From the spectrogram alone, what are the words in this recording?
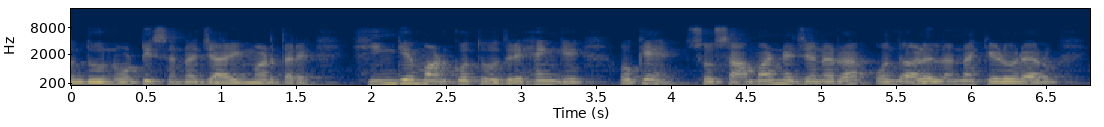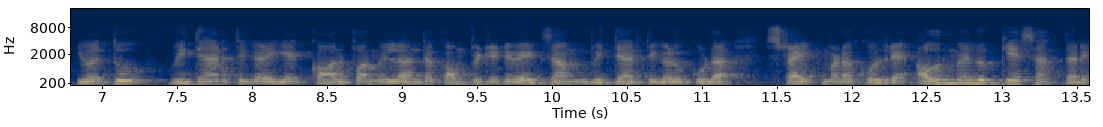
ಒಂದು ನೋಟಿಸನ್ನು ಜಾರಿ ಮಾಡ್ತಾರೆ. ಹೀಗೆ ಮಾಡ್ಕೋತ ಹೋದರೆ ಹೆಂಗೆ? ಓಕೆ? ಸೊ ಸಾಮಾನ್ಯ ಜನರ ಒಂದು ಅಳಲನ್ನು ಕೇಳೋರು ಯಾರು? ಇವತ್ತು ವಿದ್ಯಾರ್ಥಿಗಳಿಗೆ ಕಾಲ್ ಫಾರ್ಮ್ ಇಲ್ಲ ಅಂತ ಕಾಂಪಿಟೇಟಿವ್ ಎಕ್ಸಾಮ್ ವಿದ್ಯಾರ್ಥಿಗಳು ಕೂಡ ಸ್ಟ್ರೈಕ್ ಮಾಡಕ್ಕೆ ಹೋದರೆ ಅವ್ರ ಮೇಲೂ ಕೇಸ್ ಹಾಕ್ತಾರೆ.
